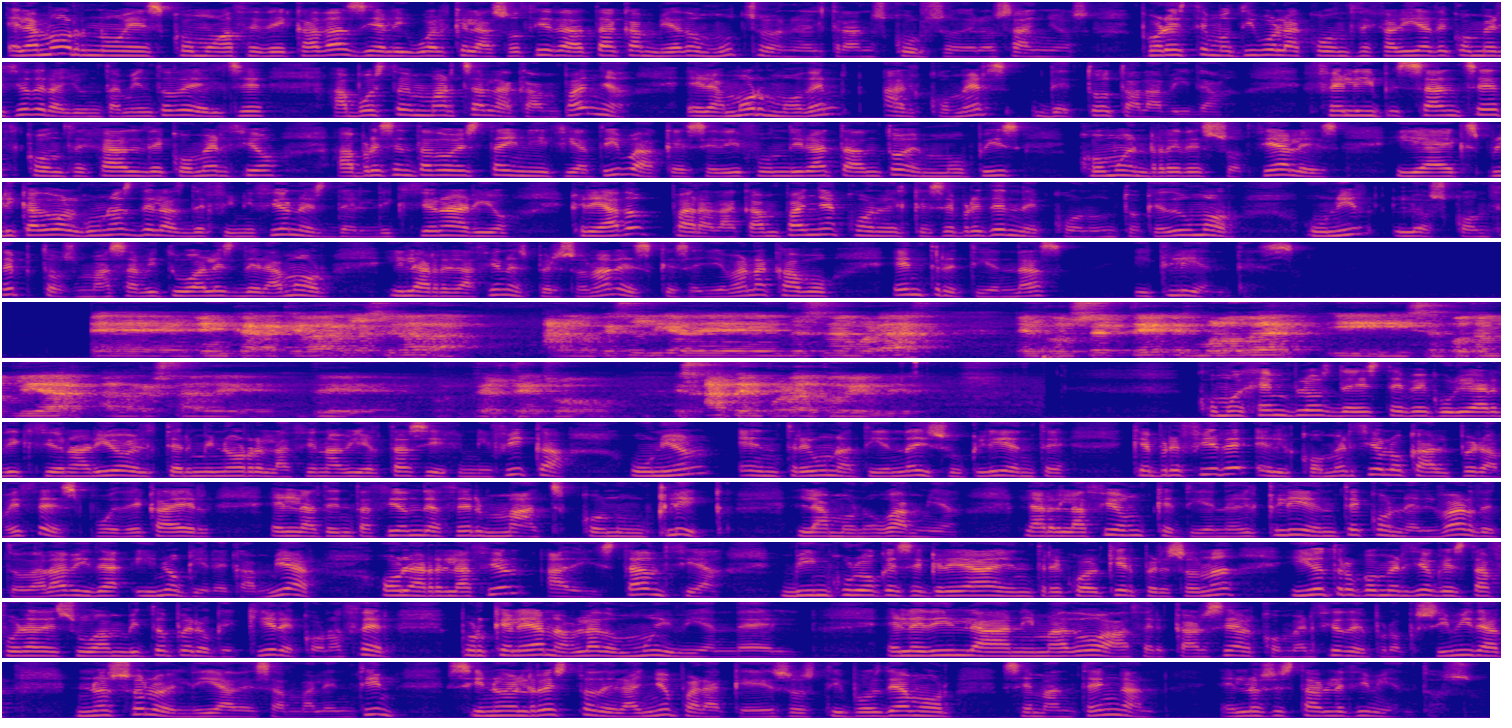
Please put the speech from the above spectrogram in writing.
El amor no es como hace décadas y al igual que la sociedad ha cambiado mucho en el transcurso de los años. Por este motivo la Concejalía de Comercio del Ayuntamiento de Elche ha puesto en marcha la campaña El amor modern al comercio de toda la vida. Felipe Sánchez, concejal de Comercio, ha presentado esta iniciativa que se difundirá tanto en MUPIS como en redes sociales y ha explicado algunas de las definiciones del diccionario creado para la campaña con el que se pretende con un toque de humor unir los conceptos más habituales del amor y las relaciones personales que se llevan a cabo entre tiendas y clientes. Eh, en cara que va relacionada a lo que es el día de, de enamorar, el concepto es molt y se puede ampliar a la resta de, de, del temps, o és atemporal, podríem dir. Como ejemplos de este peculiar diccionario, el término relación abierta significa unión entre una tienda y su cliente, que prefiere el comercio local, pero a veces puede caer en la tentación de hacer match con un clic, la monogamia, la relación que tiene el cliente con el bar de toda la vida y no quiere cambiar, o la relación a distancia, vínculo que se crea entre cualquier persona y otro comercio que está fuera de su ámbito pero que quiere conocer, porque le han hablado muy bien de él. El edil ha animado a acercar al comercio de proximidad no solo el día de San Valentín, sino el resto del año para que esos tipos de amor se mantengan en los establecimientos.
